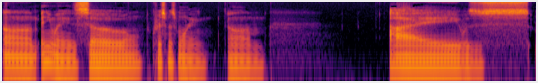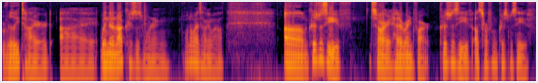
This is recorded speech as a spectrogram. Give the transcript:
Um anyways so christmas morning um i was really tired. I wait no not christmas morning. What am i talking about? Um christmas eve. Sorry had a brain fart. Christmas eve. I'll start from christmas eve.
